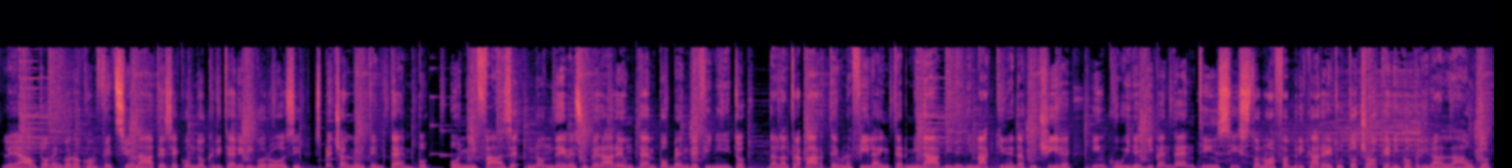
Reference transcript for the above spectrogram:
Le auto vengono confezionate secondo criteri rigorosi, specialmente il tempo. Ogni fase non deve superare un tempo ben definito. Dall'altra parte una fila interminabile di macchine da cucire in cui dei dipendenti insistono a fabbricare tutto ciò che ricoprirà l'auto.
